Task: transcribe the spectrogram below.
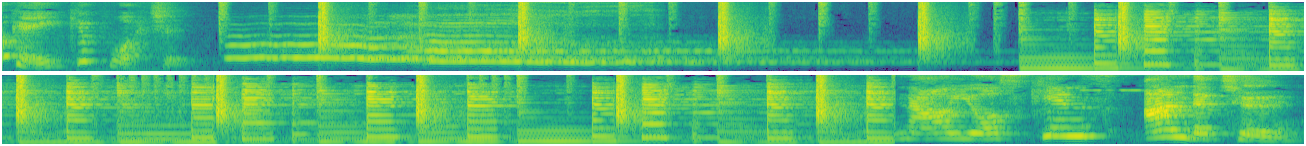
Okay keep watching undertone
